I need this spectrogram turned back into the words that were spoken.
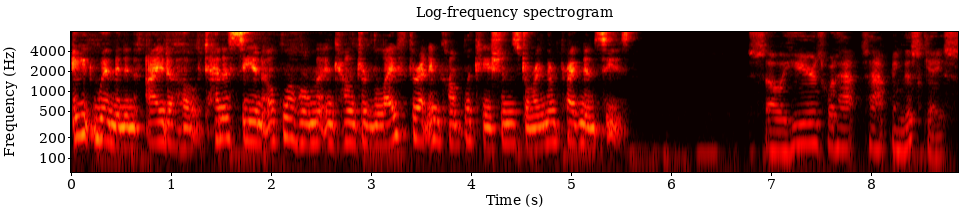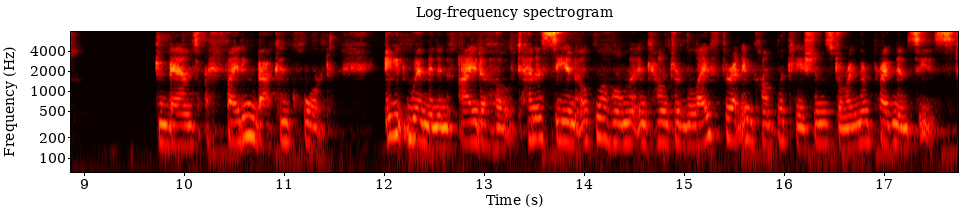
Eight women in Idaho, Tennessee, and Oklahoma encountered life threatening complications during their pregnancies. So here's what's happening in this case bans are fighting back in court. Eight women in Idaho, Tennessee, and Oklahoma encountered life threatening complications during their pregnancies.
